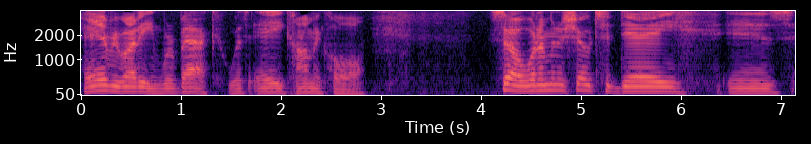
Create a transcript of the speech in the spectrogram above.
Hey everybody, we're back with a comic haul. So what I'm going to show today is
